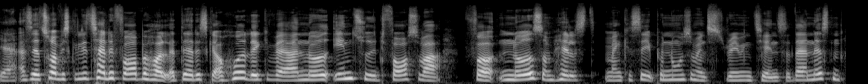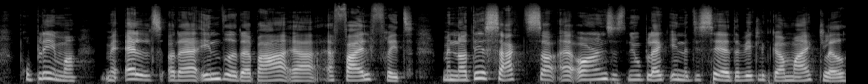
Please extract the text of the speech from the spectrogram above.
Ja, altså jeg tror, vi skal lige tage det forbehold, at det her, det skal overhovedet ikke være noget entydigt forsvar for noget som helst, man kan se på nogen som helst streamingtjeneste. Der er næsten problemer med alt, og der er intet, der bare er, er fejlfrit. Men når det er sagt, så er Orange is New Black en af de serier, der virkelig gør mig glad.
